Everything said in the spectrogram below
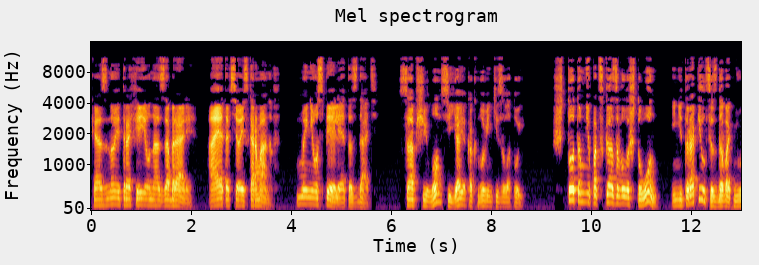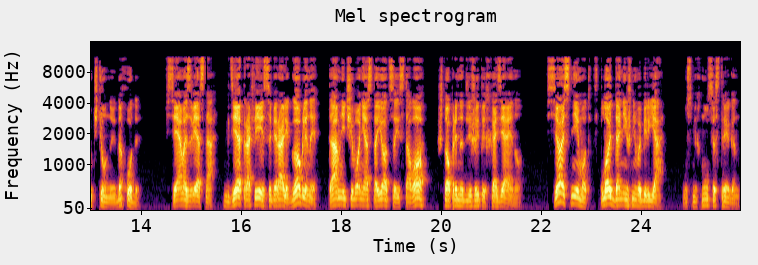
Казну и трофеи у нас забрали, а это все из карманов. Мы не успели это сдать. Сообщил он, сияя как новенький золотой. Что-то мне подсказывало, что он и не торопился сдавать неучтенные доходы. Всем известно, где трофеи собирали гоблины, там ничего не остается из того, что принадлежит их хозяину. Все снимут, вплоть до нижнего белья, усмехнулся Стреган.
